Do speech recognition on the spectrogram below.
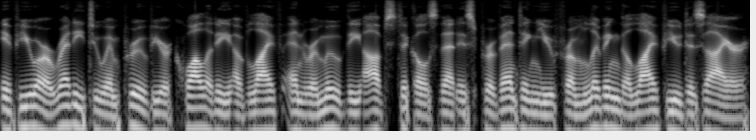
If you are ready to improve your quality of life and remove the obstacles that is preventing you from living the life you desire,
